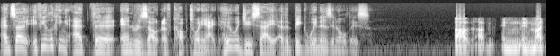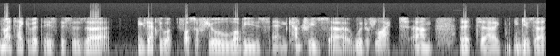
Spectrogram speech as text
And so, if you're looking at the end result of COP28, who would you say are the big winners in all this? Uh, um, in, in my, my, take of it is this is uh, exactly what fossil fuel lobbies and countries uh, would have liked. Um, it, uh, it gives a,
